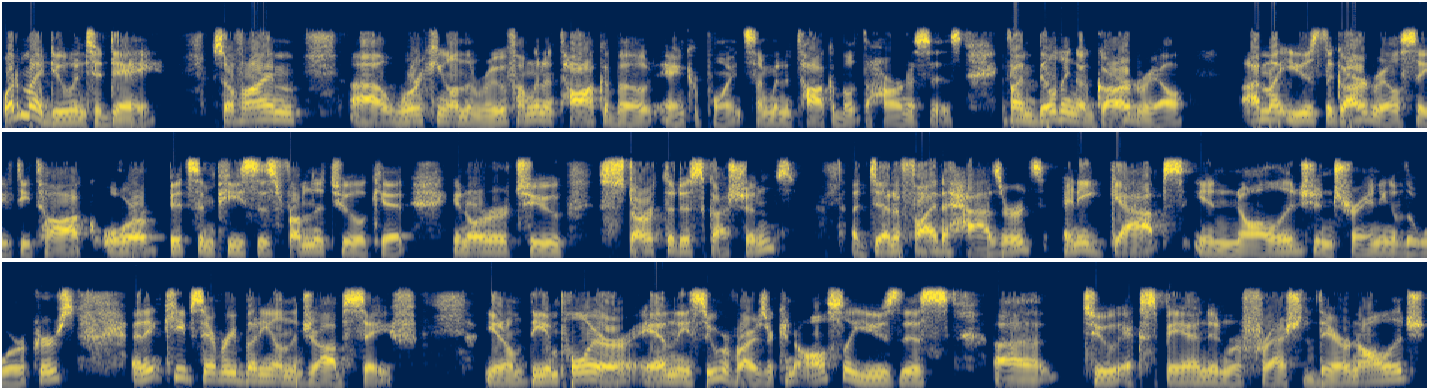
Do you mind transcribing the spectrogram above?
what am I doing today? So if I'm uh, working on the roof, I'm going to talk about anchor points. I'm going to talk about the harnesses. If I'm building a guardrail, I might use the guardrail safety talk or bits and pieces from the toolkit in order to start the discussions, identify the hazards, any gaps in knowledge and training of the workers, and it keeps everybody on the job safe. You know, the employer and the supervisor can also use this uh, to expand and refresh their knowledge.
